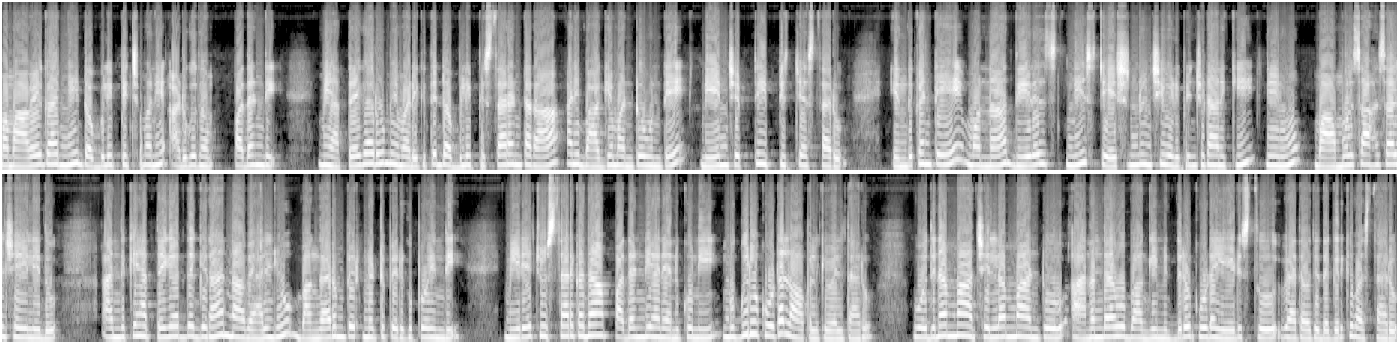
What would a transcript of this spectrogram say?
మా మావయ్య గారిని డబ్బులు ఇప్పించమని అడుగుదాం. పదండి. మీ అత్తయ్య గారు మేము అడిగితే డబ్బులు ఇప్పిస్తారంటారా అని భాగ్యం అంటూ ఉంటే నేను చెప్తే ఇప్పించేస్తారు ఎందుకంటే మొన్న ధీరజ్ని స్టేషన్ నుంచి విడిపించడానికి నేను మామూలు సాహసాలు చేయలేదు. అందుకే అత్తయ్య గారి దగ్గర నా వాల్యూ బంగారం పెరిగినట్టు పెరిగిపోయింది. మీరే చూస్తారు కదా పదండి అని అనుకుని ముగ్గురు కూడా లోపలికి వెళ్తారు. వదినమ్మ చెల్లమ్మ అంటూ ఆనందరావు భాగ్యం ఇద్దరూ కూడా ఏడుస్తూ వేదవతి దగ్గరికి వస్తారు.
